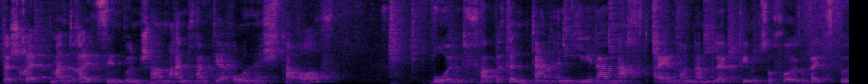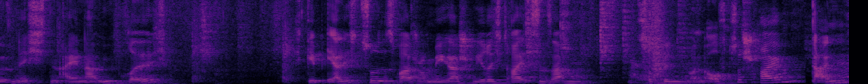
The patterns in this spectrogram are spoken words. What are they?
Da schreibt man 13 Wünsche am Anfang der Rauhnächte auf und verbrennt dann in jeder Nacht ein und dann bleibt demzufolge bei zwölf Nächten einer übrig. Ich gebe ehrlich zu, das war schon mega schwierig, 13 Sachen zu finden und aufzuschreiben. Dann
